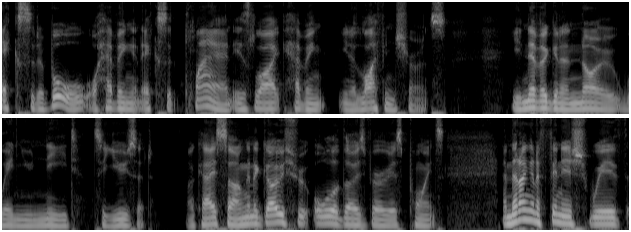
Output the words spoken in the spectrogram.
exitable or having an exit plan is like having you know life insurance. You're never going to know when you need to use it. Okay, so I'm going to go through all of those various points, and then I'm going to finish with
